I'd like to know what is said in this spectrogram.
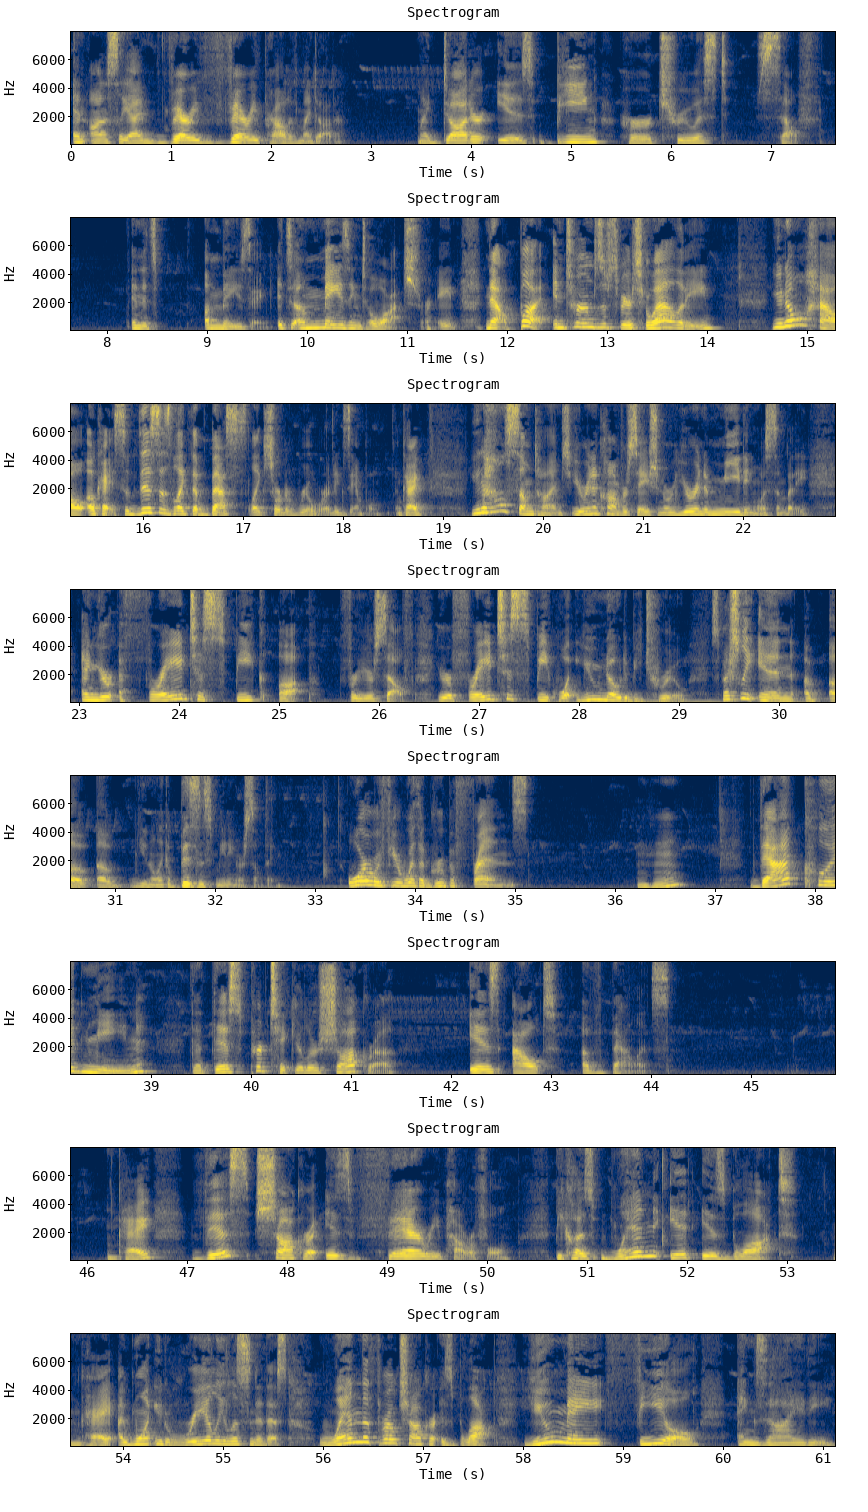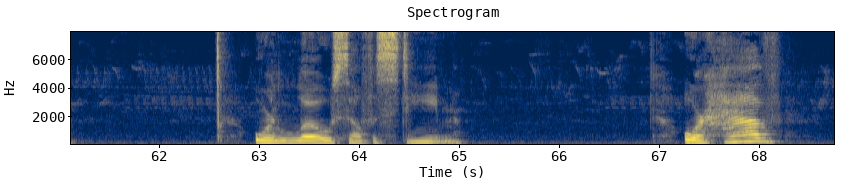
And honestly, I'm very, very proud of my daughter. My daughter is being her truest self. And it's amazing. It's amazing to watch, right? Now, but in terms of spirituality, You know how, okay, so this is like the best, like sort of real world example, okay? You know how sometimes you're in a conversation or you're in a meeting with somebody and you're afraid to speak up for yourself. You're afraid to speak what you know to be true, especially in a, a, a you know, like a business meeting or something. Or if you're with a group of friends. Mm-hmm. That could mean that this particular chakra is out of balance. Okay? This chakra is very powerful because when it is blocked, okay, I want you to really listen to this. When the throat chakra is blocked, you may feel anxiety or low self esteem or have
